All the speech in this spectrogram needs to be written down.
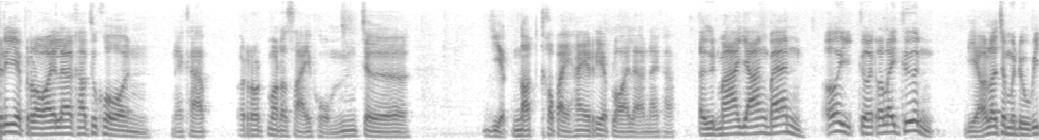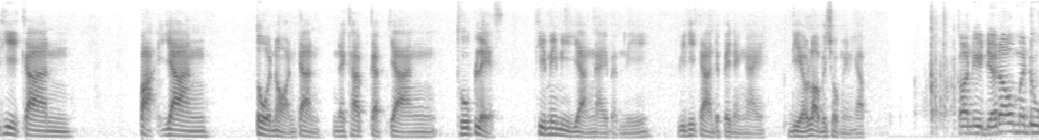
เรียบร้อยแล้วครับทุกคนนะครับรถมอเตอร์ไซค์ผมเจอเหยียบน็อตเข้าไปให้เรียบร้อยแล้วนะครับ ตื่นมายางแบนเอ้ย เกิดอะไรขึ้น เดี๋ยวเราจะมาดูวิธีการปะยางตัวหนอนกันนะครับ กับยางทูบเลสที่ไม่มียางในแบบนี้ วิธีการจะเป็นยังไง เดี๋ยวเราไปชมกันครับ ก่อนอื่นเดี๋ยวเรามาดู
